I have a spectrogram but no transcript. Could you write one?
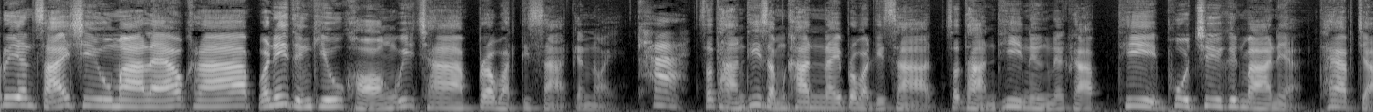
เรียนสายชิวมาแล้วครับ วันนี้ถึงคิวของวิชาประวัติศาสตร์กันหน่อยค่ะ สถานที่สำคัญในประวัติศาสตร์ สถานที่หนึ่งนะครับ ที่พูดชื่อขึ้นมาเนี่ยแทบจะ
